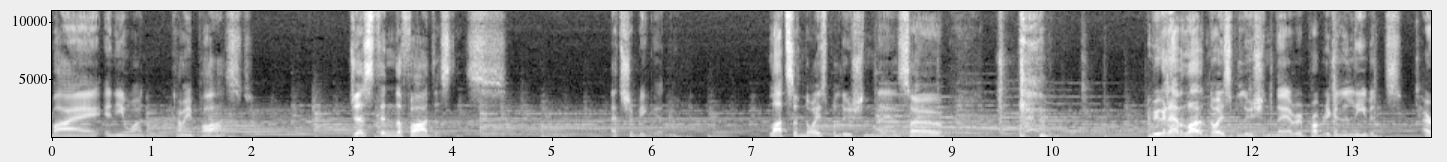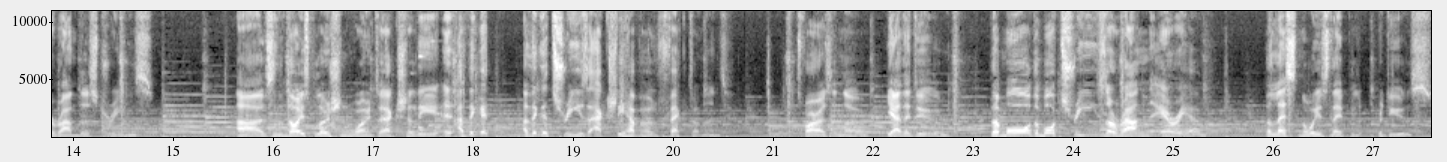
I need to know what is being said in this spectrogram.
by anyone coming past. Just in the far distance. That should be good. Lots of noise pollution there. So if you're gonna have a lot of noise pollution there, we're probably gonna leave it around those trees. Uh, so the noise pollution won't actually. I think it. I think the trees actually have an effect on it, as far as I know. Yeah, they do. The more the more trees around an area, the less noise they produce.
